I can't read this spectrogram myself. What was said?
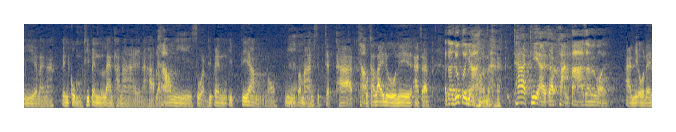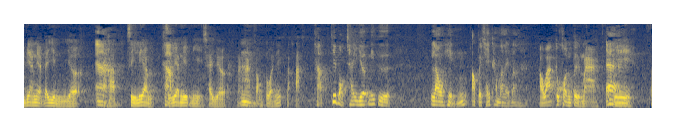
มีอะไรนะ เป็นกลุ่มที่เป็นแลนทานายนะครับ แล้วก็ครับมีส่วนที่เป็นอิตเตียมเนาะ มีอ่าประมาณ 17ธาตุครับโอ้ถ้าไล่ดูนี่อาจจะ อาจารย์ยกตัวอย่างไม่หมดนะธาตุที่อาจจะผ่านตาอาจารย์บ่อยอันนี้โอไดเบียมเนี่ยได้ยินเยอะอ่านนะครับ ซีเรียมครับซีเรียมนี่มีใช้เยอะนะฮะอืมสองตัวนี้หลักๆ ครับ ที่บอกใช้เยอะนี่คือ เราเห็นเอาไปใช้ทำอะไรบ้างฮะๆเอาว่าทุกคนตื่นมาอ่ามีมี ส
